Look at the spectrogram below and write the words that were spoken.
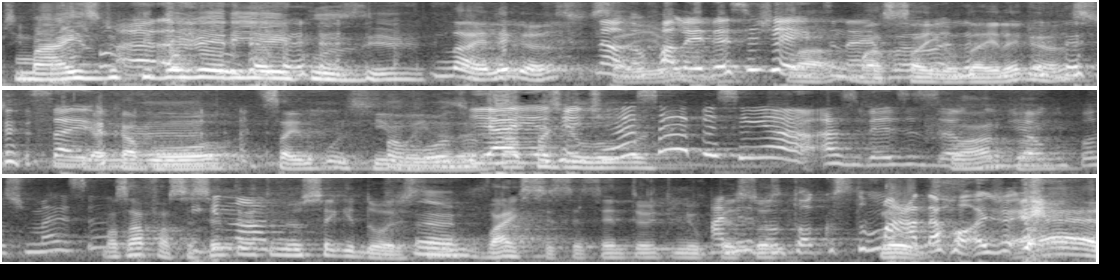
simpático. Mais do que deveria, inclusive. Na elegância. Não, não falei desse jeito, né? Mas saiu da elegância. Saiu. E acabou saindo por cima ainda. E né? aí Capa a de gente recebe, assim, a- às vezes, Claro, algum, de claro. algum post, mas. Mas, Rafa, 68 ignoro. mil seguidores. Então não vai ser 68 mil Ai, meu, pessoas. não tô acostumada, Roger. É,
